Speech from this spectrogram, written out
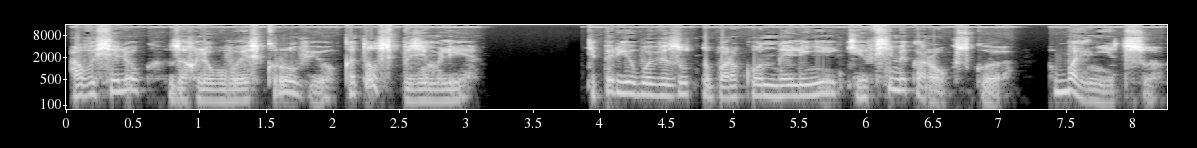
а Василек, захлебываясь кровью, катался по земле. Теперь его везут на параконной линейке в Семикорокскую, в больницу.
